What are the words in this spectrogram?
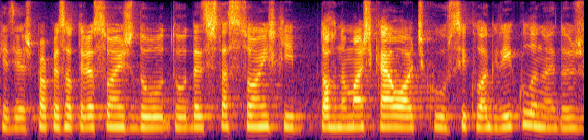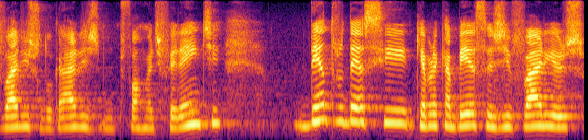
quer dizer, as próprias alterações do, do, das estações que tornam mais caótico o ciclo agrícola, né, dos vários lugares de forma diferente. Dentro desse quebra-cabeças de vários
